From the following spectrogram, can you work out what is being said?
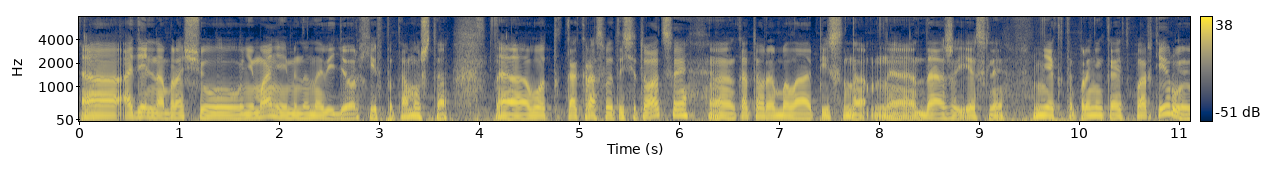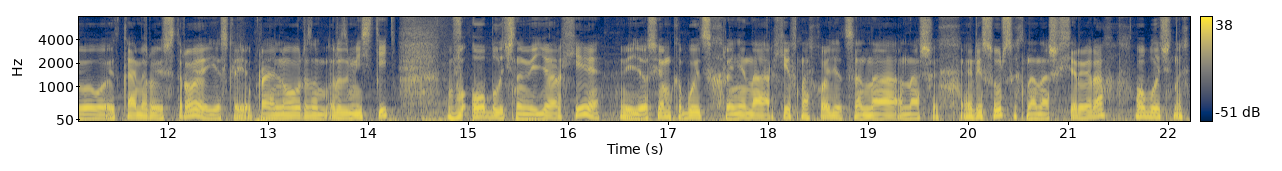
А, отдельно обращу внимание именно на видеоархив, потому что вот как раз в этой ситуации Э, которая была описана, э, даже если некто проникает в квартиру и выводит камеру из строя, если ее правильным образом разместить, в облачном видеоархиве видеосъемка будет сохранена. Архив находится на наших ресурсах, на наших серверах облачных.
